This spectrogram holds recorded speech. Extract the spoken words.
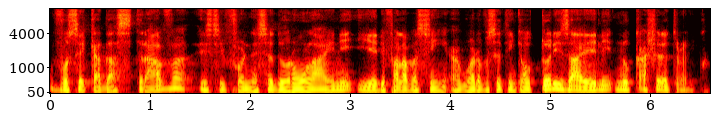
você cadastrava esse fornecedor online e ele falava assim: agora você tem que autorizar ele no caixa eletrônico.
